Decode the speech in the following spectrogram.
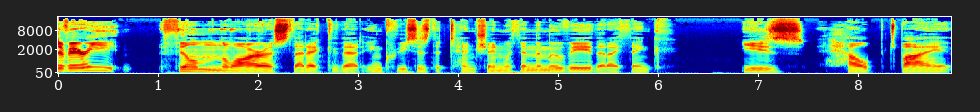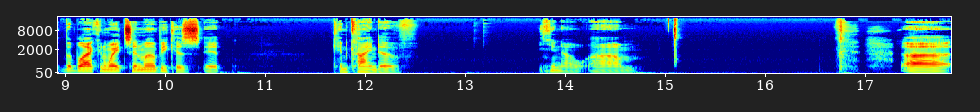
a very film noir aesthetic that increases the tension within the movie that I think is helped by the black and white cinema because it can kind of you know um uh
